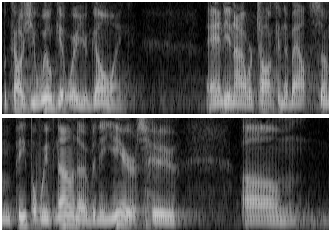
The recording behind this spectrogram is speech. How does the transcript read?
because you will get where you're going. Andy and I were talking about some people we've known over the years who, um,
